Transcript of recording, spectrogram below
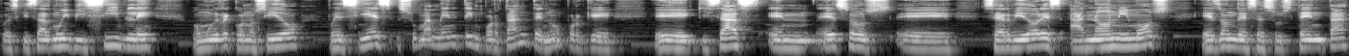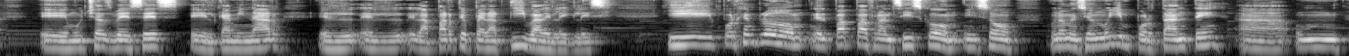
pues quizás muy visible o muy reconocido, pues sí es sumamente importante, ¿no? Porque eh, quizás en esos servidores anónimos es donde se sustenta muchas veces el caminar, la parte operativa de la iglesia. Y por ejemplo, el Papa Francisco hizo una mención muy importante a un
